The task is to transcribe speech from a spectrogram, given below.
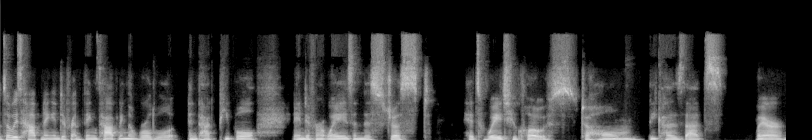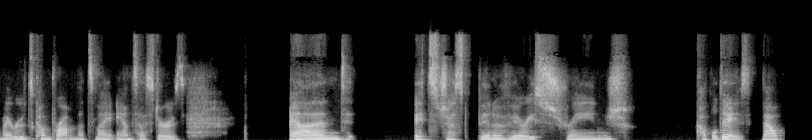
it's always happening and different things happening. The world will impact people in different ways. And this just hits way too close to home because that's where my roots come from. That's my ancestors. And it's just been a very strange couple days. Now,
